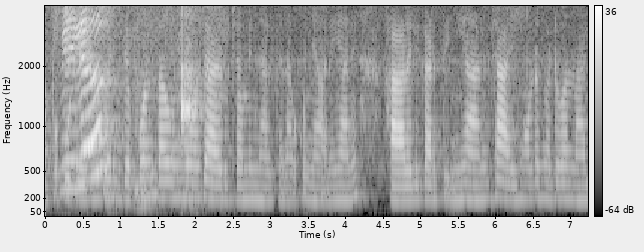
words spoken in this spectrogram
അപ്പോൾ കുട്ടികൾ പെഞ്ചപ്പോൾ എന്താവും ഞാൻ ചായ കുടിച്ചാൽ പിന്നാലെ തന്നെ. അപ്പോൾ കുഞ്ഞാനെ ഞാൻ ഹാളിൽ കടത്തി. ഞാനും ചായയും കൊണ്ട് ഇങ്ങോട്ട് വന്നാൽ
